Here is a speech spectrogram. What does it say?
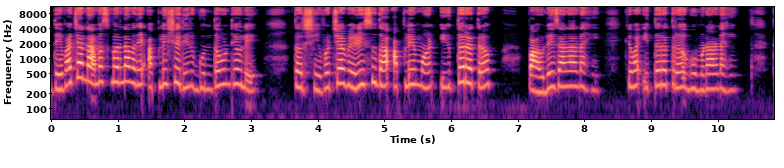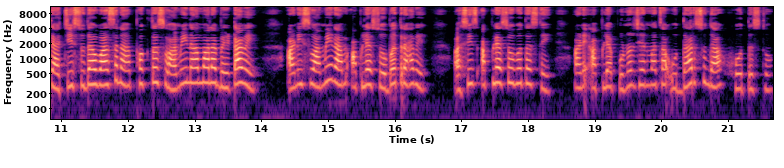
देवाच्या नामस्मरणामध्ये आपले शरीर गुंतवून ठेवले तर शेवटच्या वेळीसुद्धा आपले मन इतरत्र पावले जाणार नाही किंवा इतरत्र घुमणार नाही. त्याचीसुद्धा वासना फक्त स्वामीनामाला भेटावे आणि स्वामीनाम आपल्यासोबत राहावे अशीच आपल्यासोबत असते आणि आपल्या पुनर्जन्माचा उद्धारसुद्धा होत असतो.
